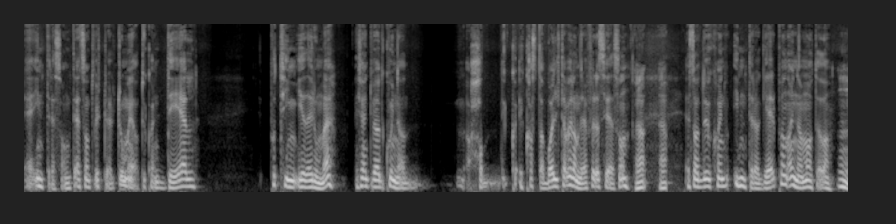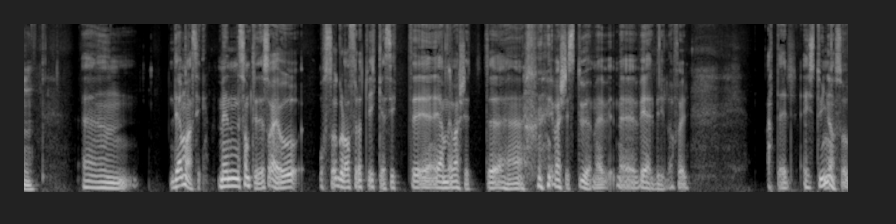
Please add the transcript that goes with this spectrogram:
er interessant i et sånt virtuelt rom, er at du kan dele på ting i det rommet. Vi hadde kunnet kasta ball til hverandre, for å si det sånn. Ja, ja. Sånn at du kan interagere på en annen måte. da. Mm. Uh, det må jeg si. Men samtidig så er jeg jo også glad for at vi ikke sitter hjemme i hver sitt, sitt stue med, med VR-briller, for etter ei stund, altså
